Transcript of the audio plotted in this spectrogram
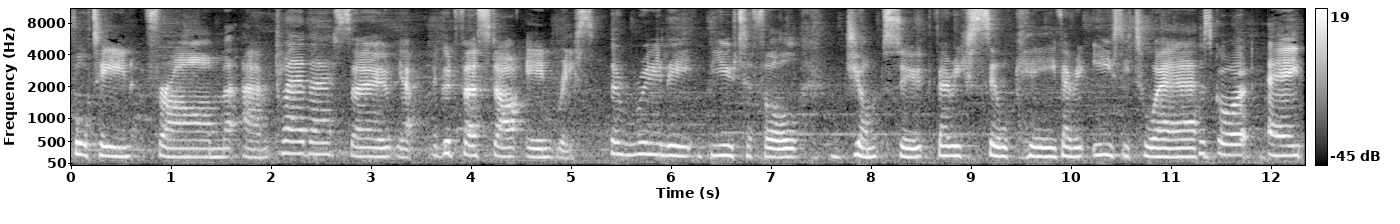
14 from um, Claire there. So yeah, a good first start in Reiss. The really beautiful jumpsuit, very silky, very easy to wear. Has got a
